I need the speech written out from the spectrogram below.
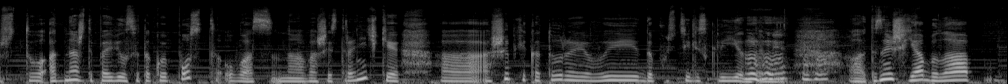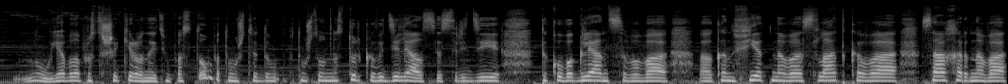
что однажды появился такой пост у вас на вашей страничке а, ошибки, которые вы допустили с клиентами. Uh-huh, uh-huh. Ты знаешь, я была ну, я была просто шокирована этим постом, потому что, потому что он настолько выделялся среди такого глянцевого, э, конфетного, сладкого, сахарного.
